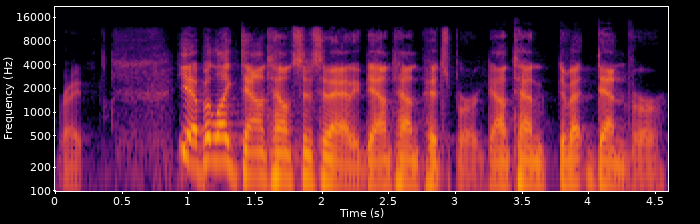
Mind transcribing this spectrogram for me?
Right. Yeah, but like downtown Cincinnati, downtown Pittsburgh, downtown De- Denver,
